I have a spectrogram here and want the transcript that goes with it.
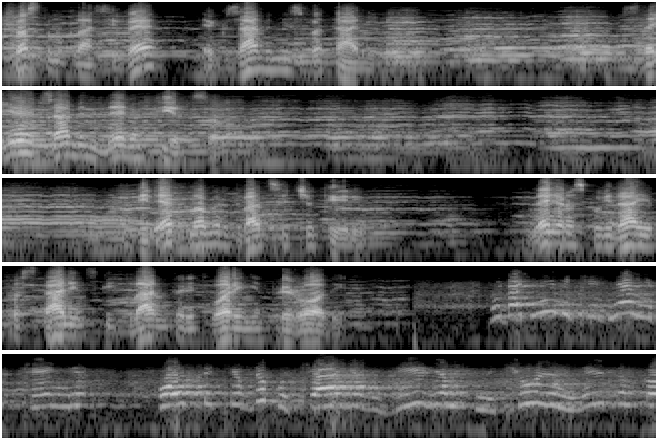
В шостому класі В екзамени з ботаніки. Здає екзамен Неля Фірцова. Білет номер 24. Неля розповідає про сталінський план перетворення природи. Видатні вітчизняні вчені, Костиків, Докучаєв, Вільямс, Мичулін, Лисенко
